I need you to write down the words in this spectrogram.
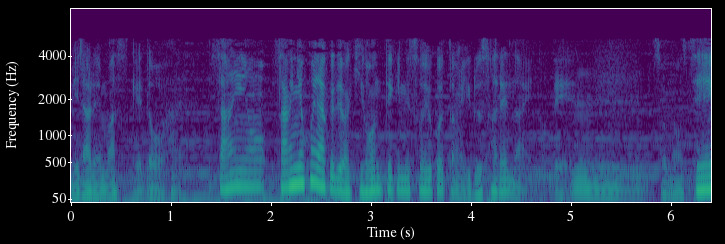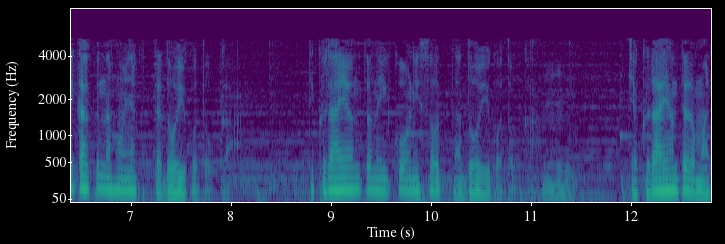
見られますけど、はい。産業産業翻訳では基本的にそういうことが許されないので、うんうん。その正確な翻訳ってどういうことかでクライアントの意向に沿ってのはどういうことか、うん。じゃあクライアントが間違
